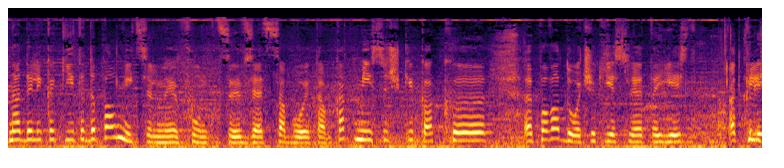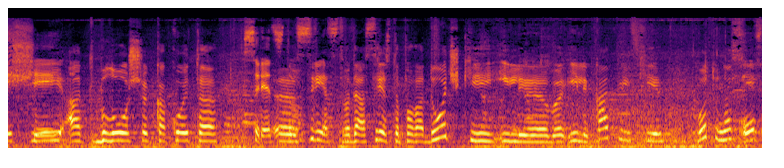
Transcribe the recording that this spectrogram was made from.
надо ли какие-то дополнительные функции взять с собой, там, как мисочки, как э, поводочек, если это есть, от клещей, от блошек какое-то средство. Э, средство, да, средство поводочки или, или капельки. Вот у нас Ох, есть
